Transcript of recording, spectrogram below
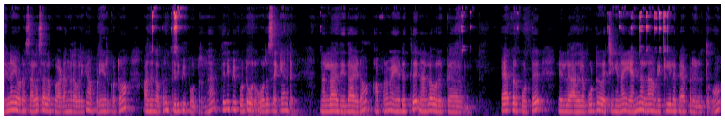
எண்ணெயோட சலசலப்பு அடங்குற வரைக்கும் அப்படியே இருக்கட்டும். அதுக்கப்புறம் திருப்பி போட்டுருங்க. திருப்பி போட்டு ஒரு ஒரு செகண்ட் நல்லா இது இதாகிடும் அப்புறமா எடுத்து நல்லா ஒரு க பேப்பர் போட்டு இல்லை அதில் போட்டு வச்சிங்கன்னா எண்ணெய்லாம் அப்படியே கீழே பேப்பர் இழுத்துக்கும்.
